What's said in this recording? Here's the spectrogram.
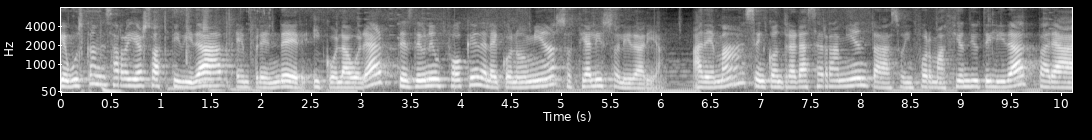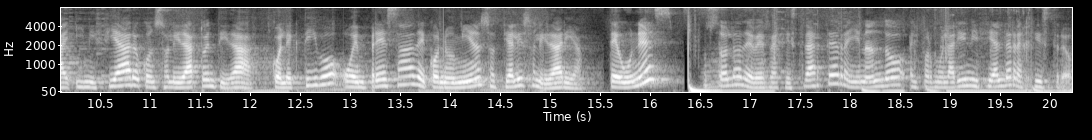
que buscan desarrollar su actividad, emprender y colaborar desde un enfoque de la economía social y solidaria. Además, encontrarás herramientas o información de utilidad para iniciar o consolidar tu entidad, colectivo o empresa de economía social y solidaria. ¿Te unes? Solo debes registrarte rellenando el formulario inicial de registro.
